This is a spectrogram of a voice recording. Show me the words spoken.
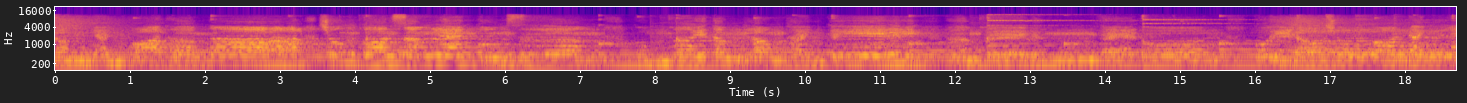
cầm nhành hoa thơm ngát. Chúng con dâng lên cùng dường cùng với tâm lòng thành kính. Hướng về đức thế tôn cúi đầu chúng con đánh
